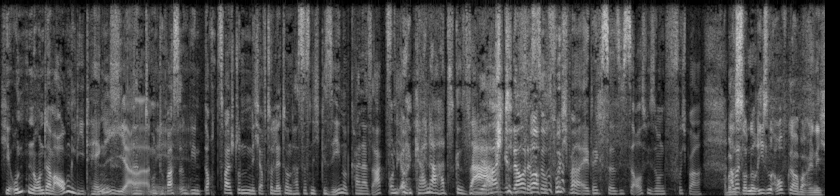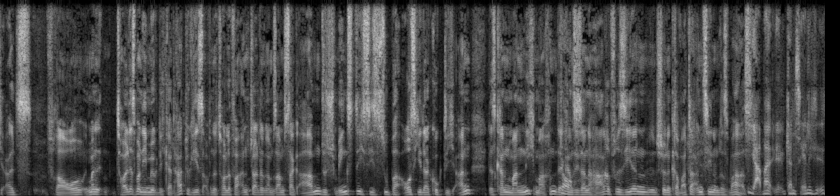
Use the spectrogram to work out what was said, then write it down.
hier unten unterm Augenlid hängt Ja, und, und du nee. warst irgendwie doch zwei Stunden nicht auf Toilette und hast es nicht gesehen und keiner sagt Und, und keiner hat's Ja, gesagt. genau, das ist so furchtbar. Ey, denkst du, siehst du aus wie so ein furchtbarer. Aber, das ist doch eine Riesenaufgabe eigentlich als Frau. Ich meine, toll, dass man die Möglichkeit hat. Du gehst auf eine tolle Veranstaltung am Samstagabend, du schminkst dich, siehst super aus, jeder guckt dich an. Das kann ein Mann nicht machen. Der Doch. kann sich seine Haare frisieren, eine schöne Krawatte anziehen und das war's. Ja, aber ganz ehrlich,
